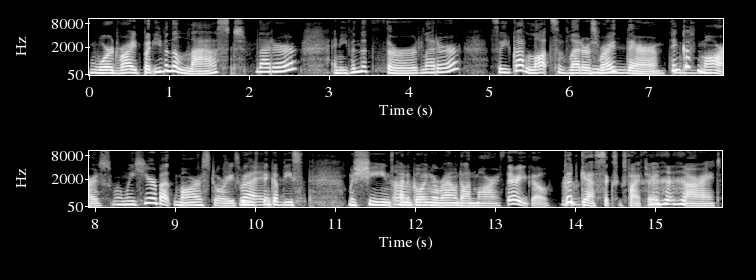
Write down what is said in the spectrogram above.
word right, but even the last letter and even the third letter. So you've got lots of letters right mm-hmm. there. Think of mm-hmm. Mars. When we hear about Mars stories, we Right. think of these machines kind of going uh-huh. around on Mars. There you go. Good uh-huh. guess, 6653. All right.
